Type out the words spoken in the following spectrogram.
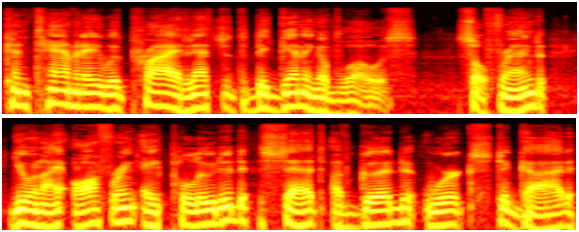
contaminated with pride. And that's just the beginning of woes. So, friend, you and I offering a polluted set of good works to God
